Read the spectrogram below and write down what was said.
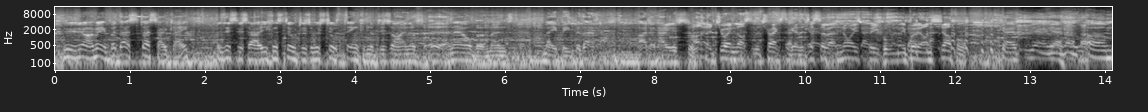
you know what I mean? But that's that's okay. But this is how you can still des- we still think in the design of uh, an album and maybe, but that I don't know. It's, I'm going to join lots of the tracks together just so it annoys people when they put it on shuffle. Okay, yeah, yeah. Um,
